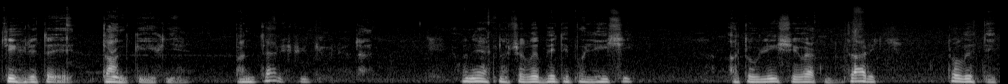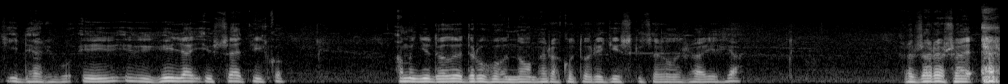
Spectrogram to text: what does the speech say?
тігри та танки їхні, пантери. Вони як почали бити по лісі, а то в лісі як вдарить, то летить і дерево, і, і гілля, і все тільки. А мені дали другого номера, який диски заряджає я. Заражає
